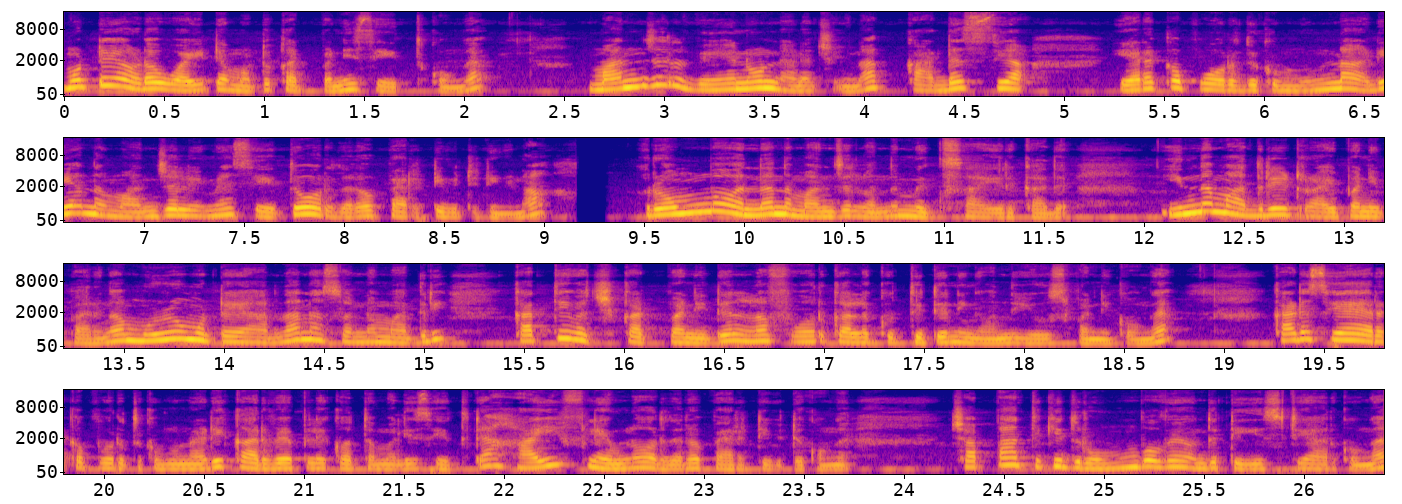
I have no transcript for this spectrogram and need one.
முட்டையோட ஒயிட்டை மட்டும் கட் பண்ணி சேர்த்துக்கோங்க. மஞ்சள் வேணும்னு நினச்சிங்கன்னா கடைசியாக இறக்க போகிறதுக்கு முன்னாடி அந்த மஞ்சளையுமே சேர்த்து ஒரு தடவை பரட்டி விட்டுட்டிங்கன்னா ரொம்ப வந்து அந்த மஞ்சள் வந்து மிக்ஸ் ஆகிருக்காது இந்த மாதிரி ட்ரை பண்ணி பாருங்கள் முழு முட்டையாக இருந்தால் நான் சொன்ன மாதிரி கத்தி வச்சு கட் பண்ணிவிட்டு இல்லைனா ஃபோர்க்கால் குத்திட்டு நீங்கள் வந்து யூஸ் பண்ணிக்கோங்க. கடைசியாக இறக்க போகிறதுக்கு முன்னாடி கருவேப்பிலை கொத்தமல்லி சேர்த்துட்டு ஹை ஃப்ளேமில் ஒரு தடவை பரட்டி விட்டுக்கோங்க. சப்பாத்திக்கு இது ரொம்பவே வந்து டேஸ்டியாக இருக்குங்க.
